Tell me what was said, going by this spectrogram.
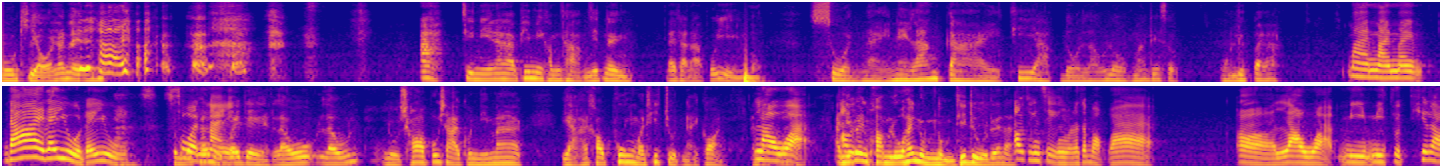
งูเขียวนั่นเอง ใช่อะ ทีนี้นะครับพี่มีคำถามนิดนึงในฐานะผู้หญิง ส่วนไหนในร่างกายที่อยากโดนเล้าโลมมากที่สุดโอ้ลึกไปปะไม่ไม่ไม่ได้ได้อยู่ได้อยู่อะสมมส่วตินถ้าไหหน นูไปเดทแล้วแล้วหนูชอบผู้ชายคนนี้มาก อยากให้เขาพุ่งมาที่จุดไหนก่อนนดับเราอะ แกอันนี้เป็นความรู้ให้หนุ่มๆที่ดูด้วยนะ เอาจริง ๆ เราจะบอกว่าเออเราอะมีมีจุดที่เรา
